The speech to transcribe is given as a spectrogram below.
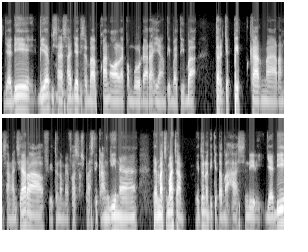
Jadi dia bisa saja disebabkan oleh pembuluh darah yang tiba-tiba terjepit karena rangsangan syaraf, itu namanya vasospastik angina, dan macam-macam. Itu nanti kita bahas sendiri. Jadi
